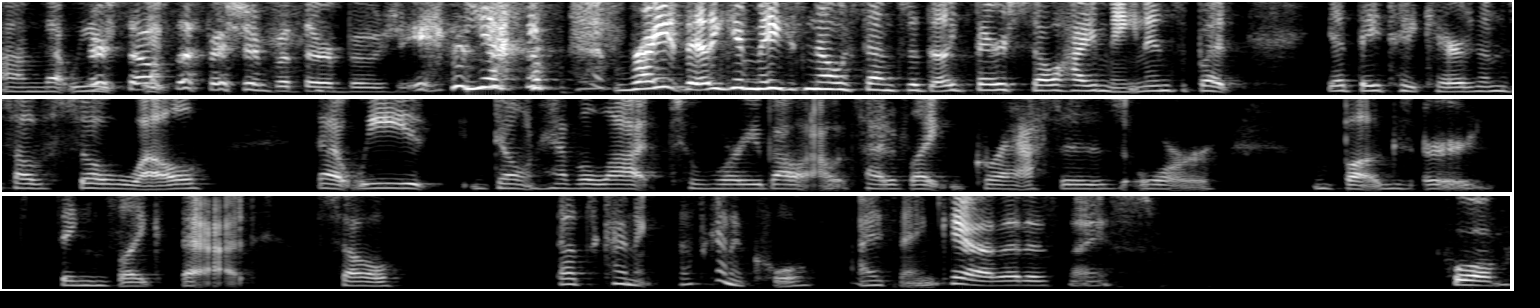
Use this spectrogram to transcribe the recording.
um that we They're self-sufficient, but they're bougie. yeah right like it makes no sense but like they're so high maintenance but yet they take care of themselves so well that we don't have a lot to worry about outside of like grasses or bugs or things like that so that's kind of that's kind of cool i think Yeah, that is nice. Cool.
